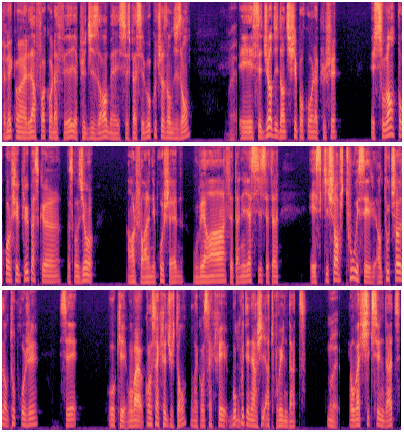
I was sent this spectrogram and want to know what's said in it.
C'est vrai que la dernière fois qu'on l'a fait, il y a plus de 10 ans, ben, il s'est passé beaucoup de choses en 10 ans. Ouais. Et c'est dur d'identifier pourquoi on l'a plus fait. Et souvent, pourquoi on le fait plus Parce que parce qu'on se dit, on, ah, on le fera l'année prochaine, on verra, cette année, il y a ci, cette année. Et ce qui change tout, et c'est en toute chose, en tout projet, c'est OK, on va consacrer du temps, on va consacrer beaucoup d'énergie à trouver une date. Ouais. Et on va fixer une date.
